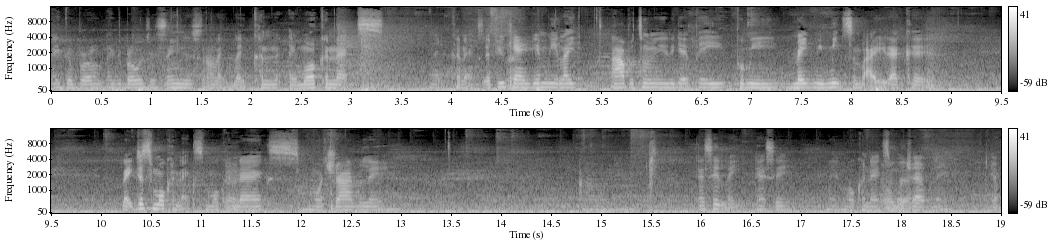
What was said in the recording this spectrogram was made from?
like the bro like the bro was just saying just now, like like connect, like more connects. Like connects. If you can't give me like opportunity to get paid, put me make me meet somebody that could like just more connects, more connects, more traveling. Um, that's it, like that's it. Like more connects, more traveling. Yep.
